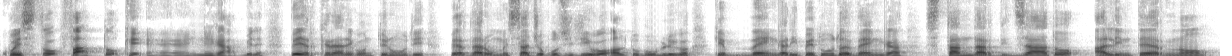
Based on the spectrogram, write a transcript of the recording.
questo fatto, che è innegabile, per creare contenuti, per dare un messaggio positivo al tuo pubblico che venga ripetuto e venga standardizzato all'interno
